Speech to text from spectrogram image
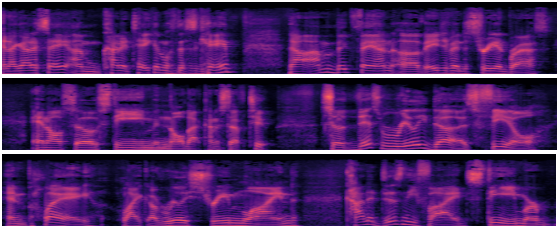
and I gotta say, I'm kind of taken with this game. Now, I'm a big fan of Age of Industry and Brass, and also Steam and all that kind of stuff too. So this really does feel and play like a really streamlined, kind of Disneyfied Steam or,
